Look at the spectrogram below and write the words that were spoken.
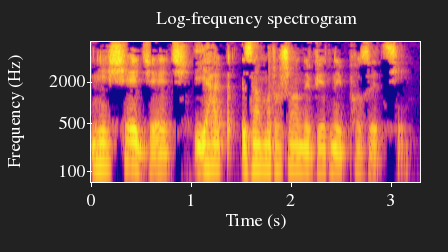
nie siedzieć jak zamrożony w jednej pozycji.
